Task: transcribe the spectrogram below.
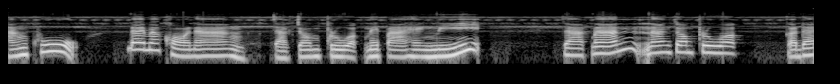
ทั้งคู่ได้มาขอนางจากจอมปลวกในป่าแห่งนี้ จากนั้นนางจอมปลวกก็ได้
